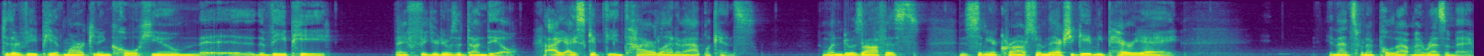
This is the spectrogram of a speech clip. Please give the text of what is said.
to their VP of marketing, Cole Hume, the, the VP. I figured it was a done deal. I, I skipped the entire line of applicants. I went into his office, sitting across from him. They actually gave me Perrier. And that's when I pulled out my resume.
